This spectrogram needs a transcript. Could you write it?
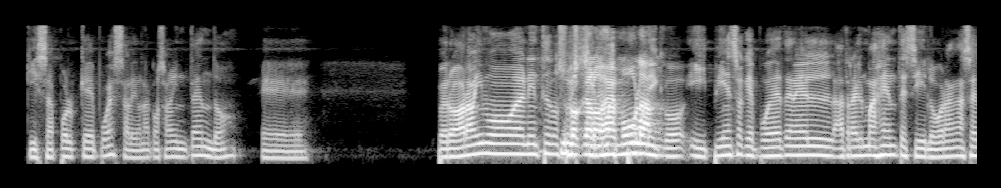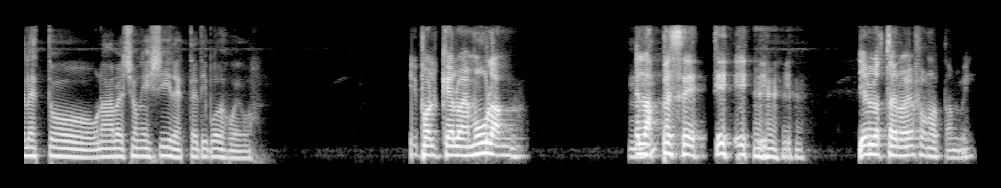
Quizás porque pues salió una cosa de Nintendo. Eh, pero ahora mismo el Nintendo Switch es más público y pienso que puede tener atraer más gente si logran hacer esto una versión HD de este tipo de juegos. Y porque lo emulan en las PC y en los teléfonos también.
